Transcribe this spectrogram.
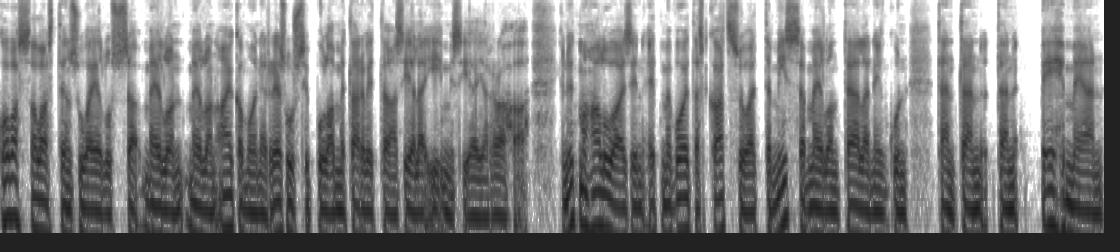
kovassa lastensuojelussa meillä on, meillä on aikamoinen resurssipula, me tarvitaan siellä ihmisiä ja rahaa. Ja nyt mä haluaisin, että me voitaisiin katsoa, että missä meillä on täällä niin kuin tämän, tämän, tämän pehmeän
